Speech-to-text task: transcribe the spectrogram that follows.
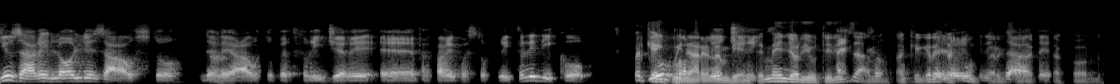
di usare l'olio esausto delle Ah. auto per friggere, eh, per fare questo fritto. Le dico, Perché inquinare l'ambiente? Meglio riutilizzarlo. Ecco, Anche Greta Thunberg sarebbe d'accordo.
